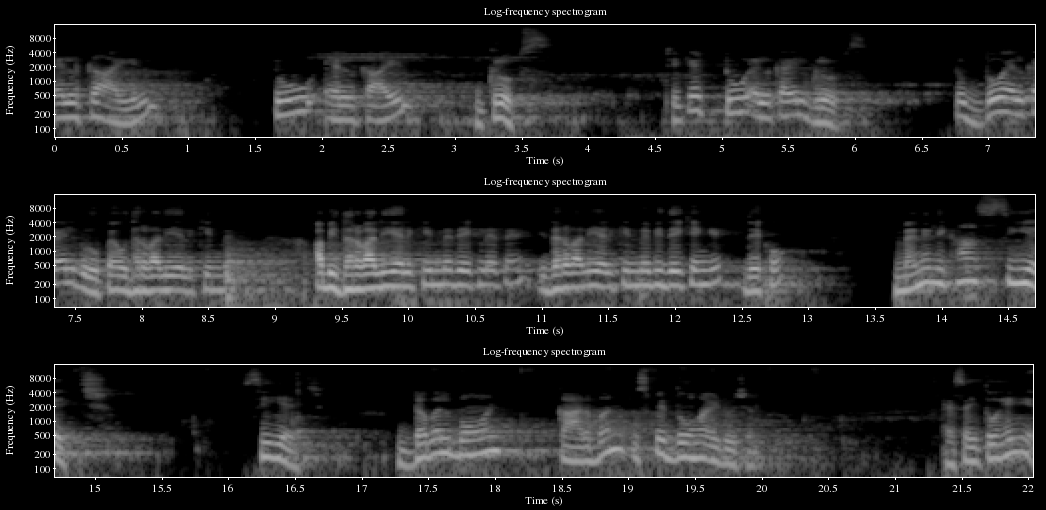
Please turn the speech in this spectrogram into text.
alkyl two alkyl groups ठीक है? टू एल्काइल ग्रुप्स तो दो एल्काइल ग्रुप है उधर वाली एल्किन में। अब इधर वाली एल्किन में देख लेते हैं। इधर वाली एल्किन में भी देखेंगे। देखो, मैंने लिखा C H C H double bond carbon उस पर दो हाइड्रोजन ऐसा ही तो है ये।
